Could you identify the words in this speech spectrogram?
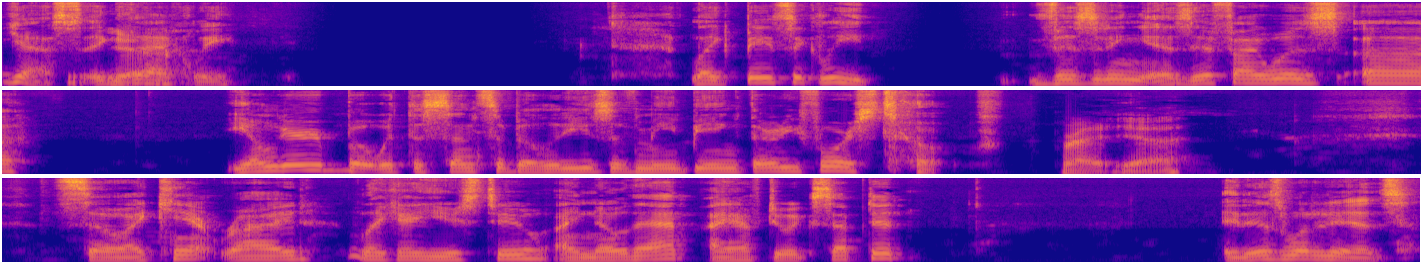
Yes, exactly. Like basically visiting as if I was uh younger but with the sensibilities of me being 34 still. Right. Yeah. So I can't ride like I used to. I know that. I have to accept it. It is what it is.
